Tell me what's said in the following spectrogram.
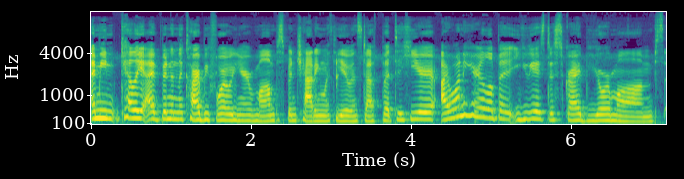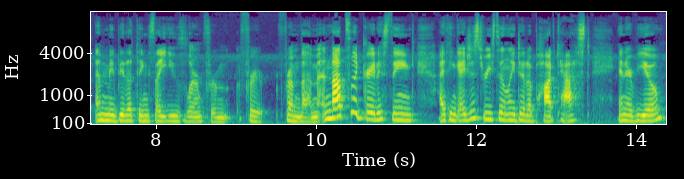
I mean, Kelly, I've been in the car before when your mom's been chatting with you and stuff, but to hear, I want to hear a little bit. You guys describe your moms and maybe the things that you've learned from for from them, and that's the greatest thing. I think I just recently did a podcast interview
